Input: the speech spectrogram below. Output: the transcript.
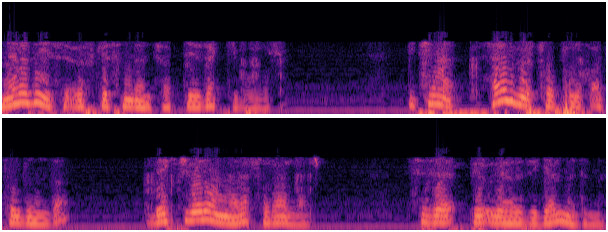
Neredeyse öfkesinden çatlayacak gibi olur. İçine her bir topluluk atıldığında bekçileri onlara sorarlar. Size bir uyarıcı gelmedi mi?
